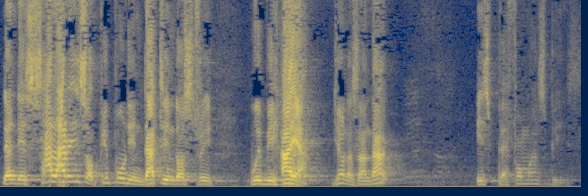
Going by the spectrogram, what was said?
Then the salaries of people in that industry will be higher. Do you understand that? Yes, it's performance based.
